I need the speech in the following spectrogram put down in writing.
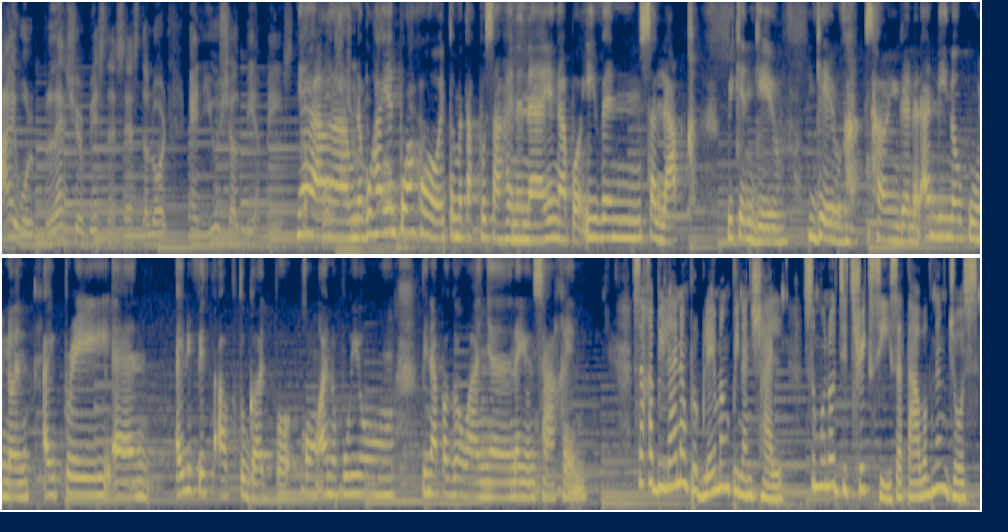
I will bless your business, says the Lord, and you shall be amazed. Yeah, um, nabuhayan po ako. Tumatak po sa akin na, na yun nga po, even sa lack, we can give. Give. Sabi ganun. Ang linaw po nun. I pray and I lift it up to God po kung ano po yung pinapagawa niya na yun sa akin. Sa kabila ng problemang pinansyal, sumunod si Trixie sa tawag ng Diyos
